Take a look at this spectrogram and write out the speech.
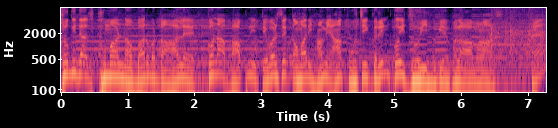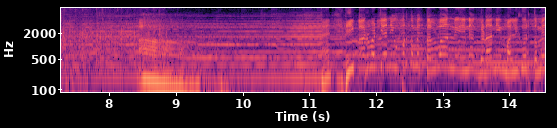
જોગીદાસ ખુમાણના બારવટા હાલે. કોના બાપની તેવડ છે અમારી સામે આંખ ઊંચી કરીને કોઈ જોઈ શકે ભલા માણસ. હે? આ. હે? એ બારવટિયાની ઉપર તમે તલવાર એના ગળાની માલિકોર તમે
